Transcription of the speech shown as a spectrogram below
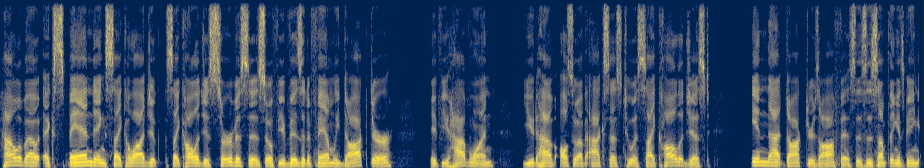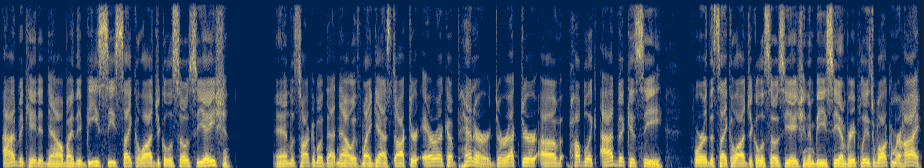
How about expanding psychologic psychologist services? So if you visit a family doctor, if you have one, you'd have also have access to a psychologist in that doctor's office. This is something that's being advocated now by the BC Psychological Association. And let's talk about that now with my guest, Dr. Erica Penner, Director of Public Advocacy for the Psychological Association in BC. I'm very pleased to welcome her. Hi.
